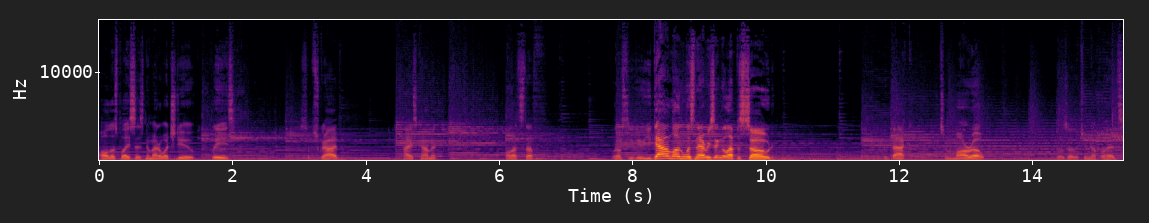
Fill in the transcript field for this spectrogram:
all those places. No matter what you do, please subscribe, highest comment, all that stuff. What else do you do? You download and listen to every single episode. We're back tomorrow. Those other two knuckleheads.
